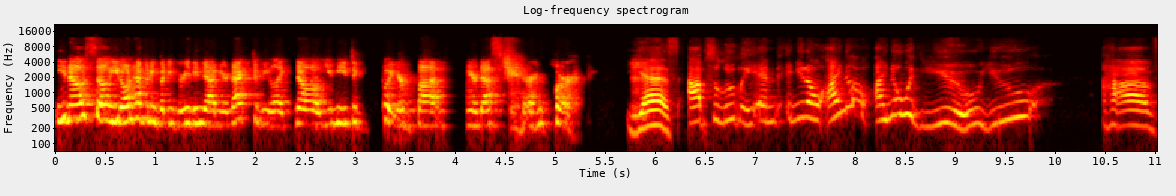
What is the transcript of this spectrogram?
you know, so you don't have anybody breathing down your neck to be like, no, you need to put your butt in your desk chair and work. Yes, absolutely. And and you know, I know I know with you, you have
